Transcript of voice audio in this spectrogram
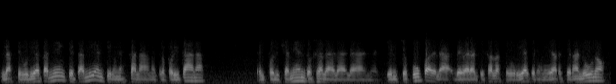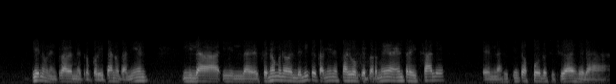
la seguridad también, que también tiene una escala metropolitana, el policiamiento, o sea, la, quien se ocupa de, la, de garantizar la seguridad, que es la Unidad Regional 1, tiene un enclave metropolitano también, y, la, y el fenómeno del delito también es algo que permea, entra y sale en los distintos pueblos y ciudades de la,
